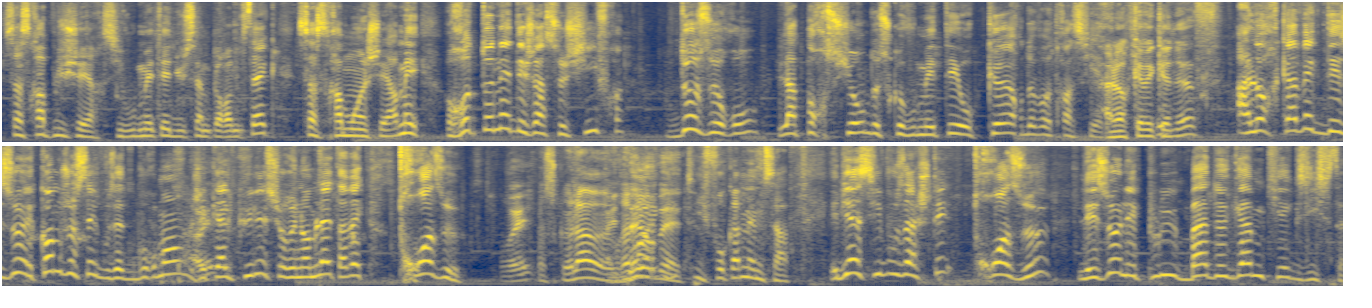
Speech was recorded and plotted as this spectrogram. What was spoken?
ça sera plus cher. Si vous mettez du simple rhum steak, ça sera moins cher. Mais retenez déjà ce chiffre, 2 euros la portion de ce que vous mettez au cœur de votre assiette. Alors qu'avec un œuf Alors qu'avec des œufs, et comme je sais que vous êtes gourmand, j'ai oui. calculé sur une omelette avec 3 œufs. Oui. Parce que là, euh, Une vraiment, il, il faut quand même ça. Eh bien, si vous achetez 3 œufs, les œufs les plus bas de gamme qui existent,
